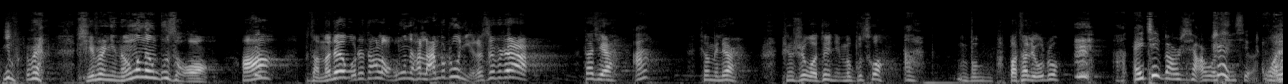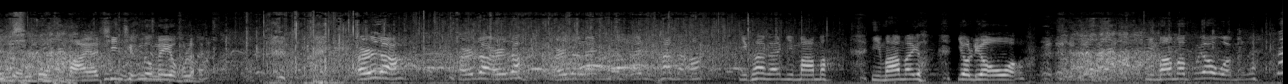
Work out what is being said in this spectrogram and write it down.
你不不是媳妇儿，你能不能不走啊？怎么的？我这当老公的还拦不住你了，是不是？大姐啊小米粒儿，平时我对你们不错，啊不把他留住。啊！哎，这包小我挺喜欢，我也喜欢。妈呀，亲情都没有了。儿子，儿子，儿子，儿子，来，你起来，你看看啊，你看看你妈妈，你妈妈要要撩我，你妈妈不要我们了。那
